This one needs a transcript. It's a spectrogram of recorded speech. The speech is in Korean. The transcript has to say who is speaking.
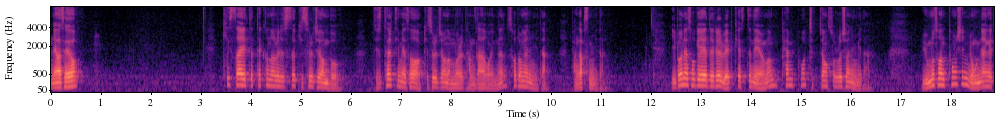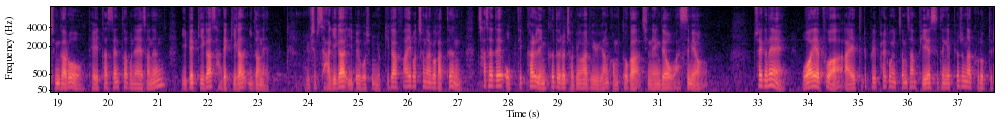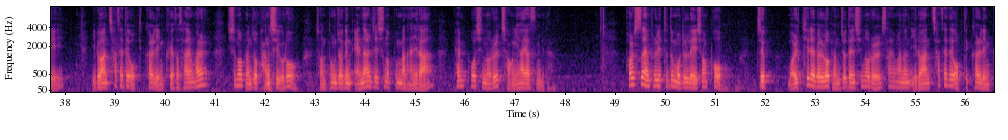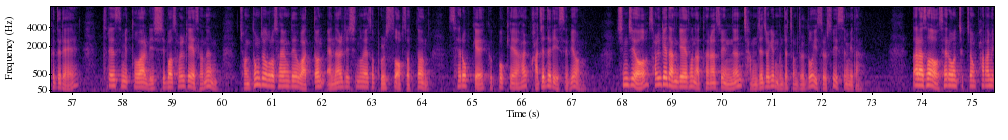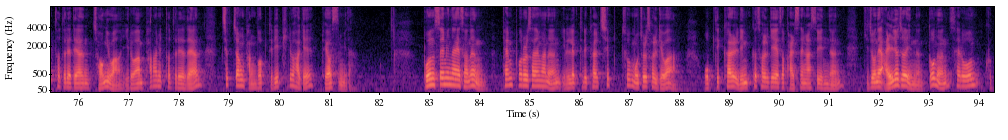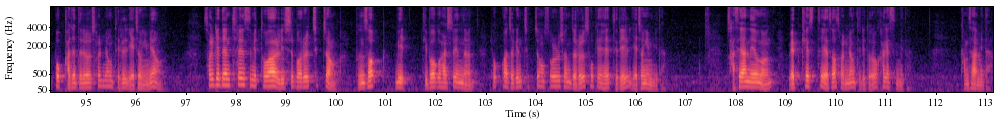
Speaker 1: 안녕하세요. 키사이트 테크놀로지스 기술지원부 디지털팀에서 기술 지원 업무를 담당하고 있는 서동현입니다. 반갑습니다. 이번에 소개해드릴 웹캐스트 내용은 펜포 측정 솔루션입니다. 유무선 통신 용량의 증가로 데이터 센터 분야에서는 200기가, 400기가 이더넷, 64기가, 256기가 파이버 채널과 같은 차세대 옵티컬 링크들을 적용하기 위한 검토가 진행되어 왔으며 최근에 OIF와 IEEE 802.3 BS 등의 표준화 그룹들이 이러한 차세대 옵티컬 링크에서 사용할 신호 변조 방식으로 전통적인 NRG 신호뿐만 아니라 펜포 신호를 정의하였습니다. 펄스 앰플리튜드 모듈레이션 4, 즉 멀티 레벨로 변조된 신호를 사용하는 이러한 차세대 옵티컬 링크들의 트랜스미터와 리시버 설계에서는 전통적으로 사용되어 왔던 NRG 신호에서 볼 수 없었던 새롭게 극복해야 할 과제들이 있으며 심지어 설계 단계에서 나타날 수 있는 잠재적인 문제점들도 있을 수 있습니다. 따라서 새로운 측정 파라미터들에 대한 정의와 이러한 파라미터들에 대한 측정 방법들이 필요하게 되었습니다. 본 세미나에서는 펜포를 사용하는 일렉트리컬 칩2 모듈 설계와 옵티컬 링크 설계에서 발생할 수 있는 기존에 알려져 있는 또는 새로운 극복 과제들을 설명드릴 예정이며 설계된 트랜스미터와 리시버를 측정, 분석 및 디버그 할 수 있는 효과적인 측정 솔루션들을 소개해 드릴 예정입니다. 자세한 내용은 웹캐스트에서 설명드리도록 하겠습니다. 감사합니다.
